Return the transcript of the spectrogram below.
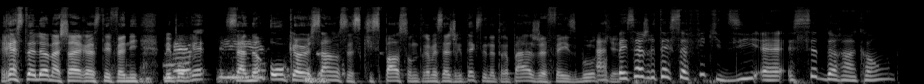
Reste là, ma chère Stéphanie. Mais pour vrai, Merci. ça n'a aucun sens ce qui se passe sur notre messagerie texte et notre page Facebook. À texte Sophie qui dit euh, site de rencontre,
